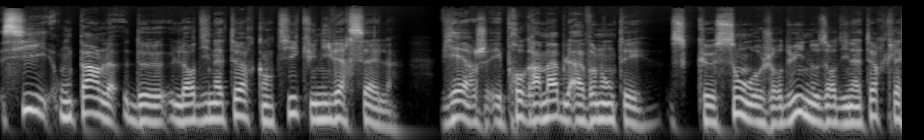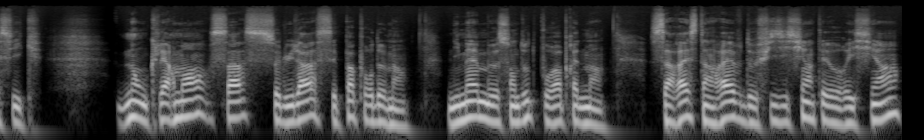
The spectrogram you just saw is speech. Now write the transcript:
Si on parle de l'ordinateur quantique universel, vierge et programmable à volonté, ce que sont aujourd'hui nos ordinateurs classiques. Non, clairement, ça, celui-là, c'est pas pour demain, ni même sans doute pour après-demain. Ça reste un rêve de physicien théoricien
